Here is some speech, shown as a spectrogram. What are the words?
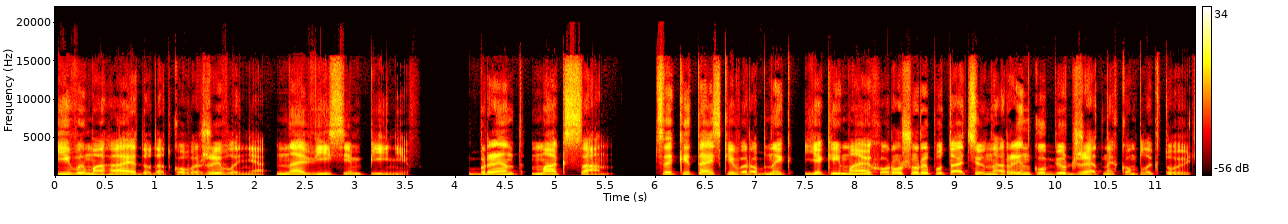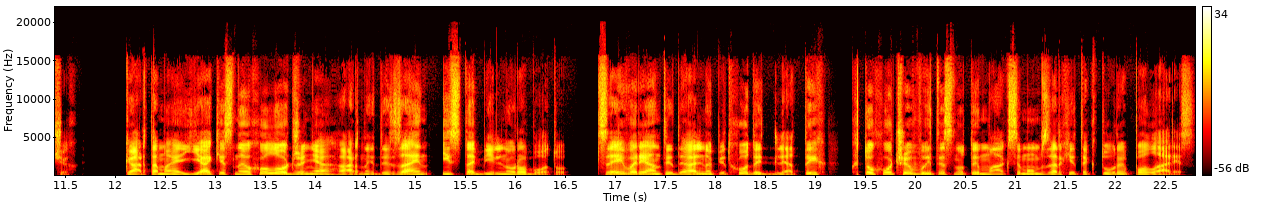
і вимагає додаткове живлення на 8 пінів. Бренд Maxan – це китайський виробник, який має хорошу репутацію на ринку бюджетних комплектуючих. Карта має якісне охолодження, гарний дизайн і стабільну роботу. Цей варіант ідеально підходить для тих, хто хоче витиснути максимум з архітектури Polaris.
